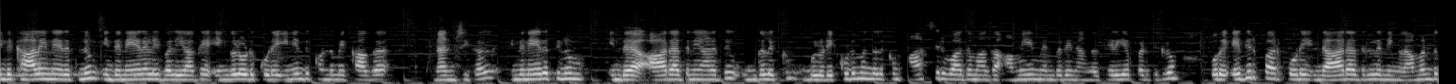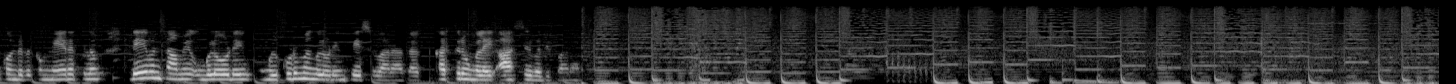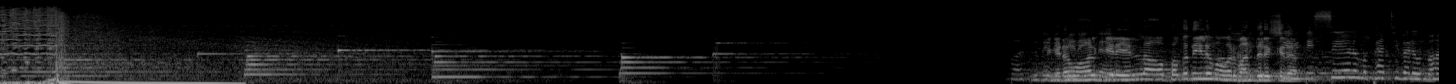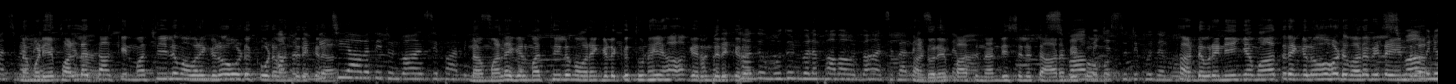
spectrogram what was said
இந்த காலை நேரத்திலும் இந்த நேரலை வழியாக எங்களோடு கூட இணைந்து கொண்டமைக்காக நன்றிகள். இந்த நேரத்திலும் இந்த ஆராதனையானது உங்களுக்கும் உங்களுடைய குடும்பங்களுக்கும் ஆசீர்வாதமாக அமையும் என்பதை நாங்கள் தெரியப்படுத்துகிறோம். ஒரு எதிர்பார்ப்போடு இந்த ஆராதனையில நீங்கள் அமர்ந்து கொண்டிருக்கும் நேரத்திலும் தேவன் தாமே உங்களோடையும் உங்கள் குடும்பங்களோடையும் பேசுவாராக. கத்திர உங்களை ஆசீர்வதிப்பாராக. எல்லா பகுதியிலும் அவர் வந்திருக்கிறார். நம்முடைய பள்ளத்தாக்கின் மத்தியிலும் அவர் எங்களோடு கூட வந்திருக்கிறார். நம் மலைகள் மத்தியிலும் அவர் எங்களுக்கு துணையாக இருந்திருக்கிறார். பார்த்து நன்றி செலுத்த ஆரம்பிப்போம். ஆண்டவரை நீங்க மாத்திரம் எங்களோடு வரவில்லை என்றால்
